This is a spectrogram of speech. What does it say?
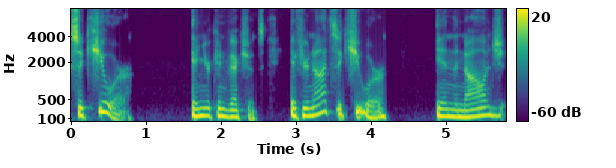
secure in your convictions, if you're not secure in the knowledge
